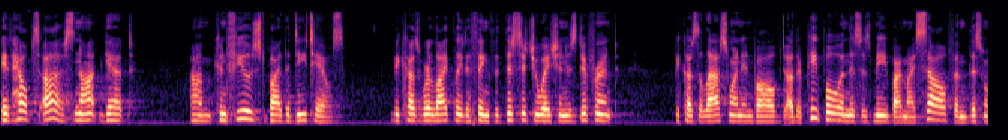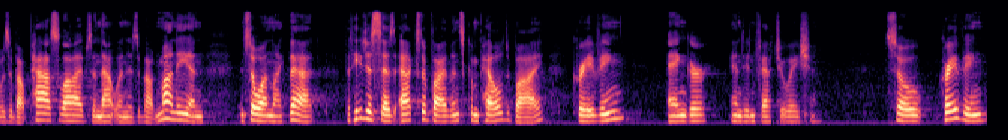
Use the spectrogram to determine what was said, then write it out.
it helps us not get um, confused by the details because we're likely to think that this situation is different because the last one involved other people and this is me by myself and this one was about past lives and that one is about money and, and so on like that. But he just says acts of violence compelled by craving, anger, and infatuation. So, craving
